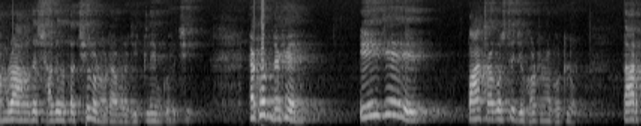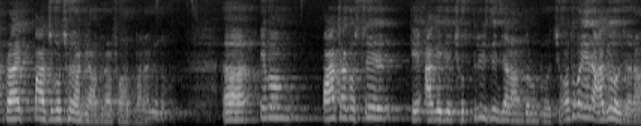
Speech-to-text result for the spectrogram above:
আমরা আমাদের স্বাধীনতা ছিল না, ওটা আমরা রিক্লেম করেছি। এখন দেখেন, এই যে পাঁচ আগস্টে যে ঘটনা ঘটলো, তার প্রায় পাঁচ বছর আগে আবরার ফাহাদ মারা গেল। এবং পাঁচ আগস্টের এ আগে যে ছত্রিশ দিন যারা আন্দোলন করেছে, অথবা এর আগেও যারা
